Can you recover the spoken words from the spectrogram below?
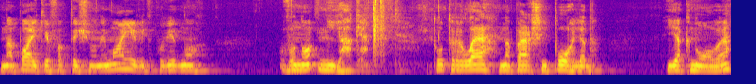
напайки фактично немає, відповідно, воно ніяке. Тут реле на перший погляд як нове,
